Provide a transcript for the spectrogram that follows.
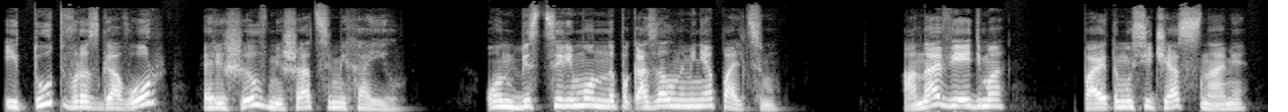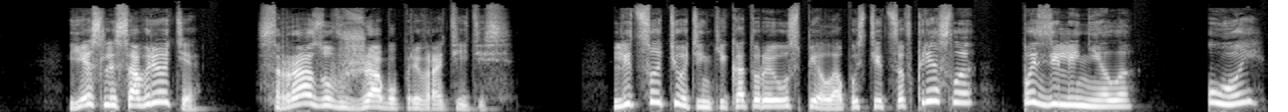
И тут в разговор решил вмешаться Михаил. Он бесцеремонно показал на меня пальцем. «Она ведьма, поэтому сейчас с нами. Если соврете, сразу в жабу превратитесь». Лицо тетеньки, которая успела опуститься в кресло, позеленело. «Ой!»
